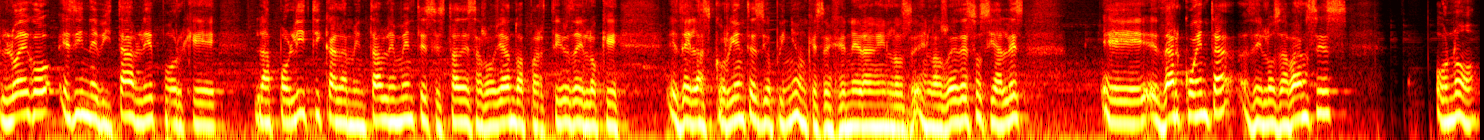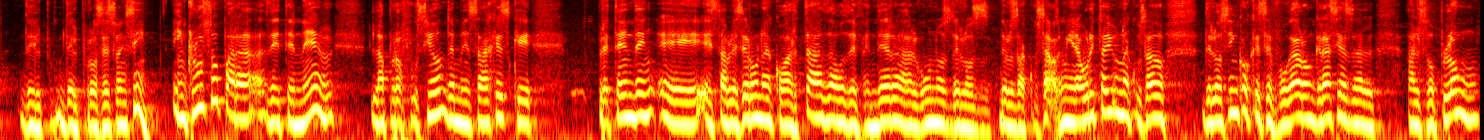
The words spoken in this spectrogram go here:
Luego es inevitable porque la política lamentablemente se está desarrollando a partir de lo que de las corrientes de opinión que se generan en, los, en las redes sociales, eh, dar cuenta de los avances o no del, del, proceso en sí. Incluso para detener la profusión de mensajes que pretenden eh, establecer una coartada o defender a algunos de los, de los acusados. Mira, ahorita hay un acusado de los cinco que se fugaron gracias al, al soplón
